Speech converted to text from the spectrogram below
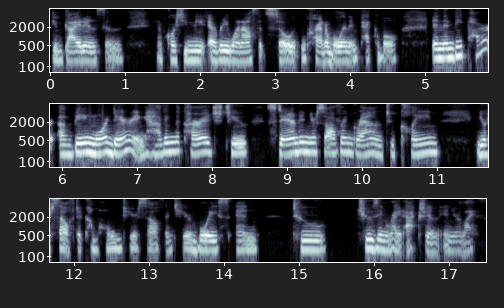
give guidance, and, and of course you meet everyone else that's so incredible and impeccable, and then be part of being more daring, having the courage to stand in your sovereign ground, to claim yourself, to come home to yourself and to your voice, and to choosing right action in your life.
